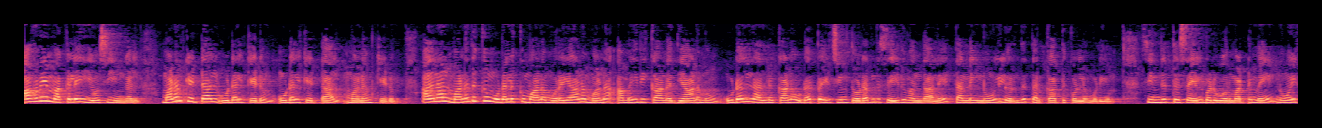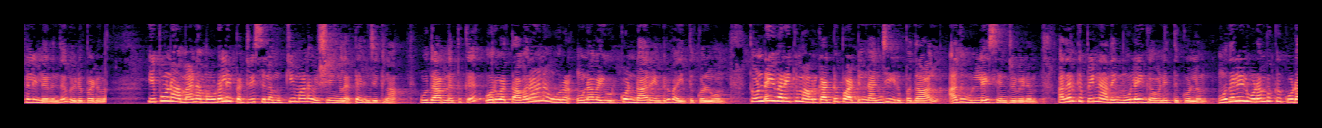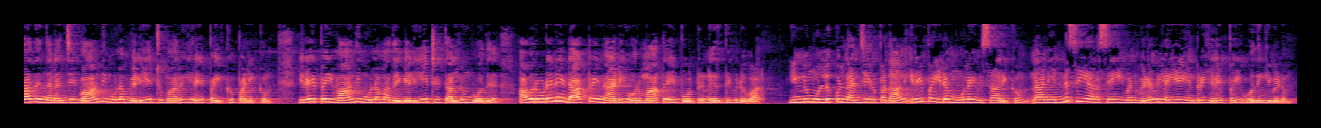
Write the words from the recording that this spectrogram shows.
ஆகவே மக்களே யோசியுங்கள். மனம் கெட்டால் உடல் கெடும் உடல் கெட்டால் மனம் கெடும். அதனால் மனதுக்கும் உடலுக்குமான முறையான மன அமைதிக்கான தியானமும் உடல் நலனுக்கான உடற்பயிற்சியும் தொடர்ந்து செய்து வந்தாலே தன்னை நோயிலிருந்து தற்காத்துக் கொள்ள முடியும். சிந்தித்து செயல்படுவோர் மட்டுமே நோய்களிலிருந்து விடுபடுவர். இப்போ நாம நம்ம உடலை பற்றி சில முக்கியமான விஷயங்களை தெரிஞ்சுக்கலாம். உதாரணத்துக்கு ஒருவர் தவறான உணவை உட்கொண்டார் என்று வைத்துக்கொள்வோம். தொண்டை வரைக்கும் அவர் கட்டுப்பாட்டில் நஞ்சு இருப்பதால் அது உள்ளே சென்றுவிடும். அதற்கு பின் அதை மூளை கவனித்துக் கொள்ளும். முதலில் உடம்புக்கு கூடாத இந்த நஞ்சை வாந்தி மூலம் வெளியேற்றுமாறு இரைப்பைக்கு பணிக்கும். இரைப்பை வாந்தி மூலம் அதை வெளியேற்றி தள்ளும் போது அவர் உடனே டாக்டரை நாடி ஒரு மாத்திரை போட்டு நிறுத்திவிடுவார். இன்னும் உள்ளுக்குள் நஞ்சு இருப்பதால் இறைப்பையிடம் மூளை விசாரிக்கும். நான் என்ன செய்ய அரசே இவன் விடவில்லையே என்று இறைப்பை ஒதுங்கிவிடும்.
